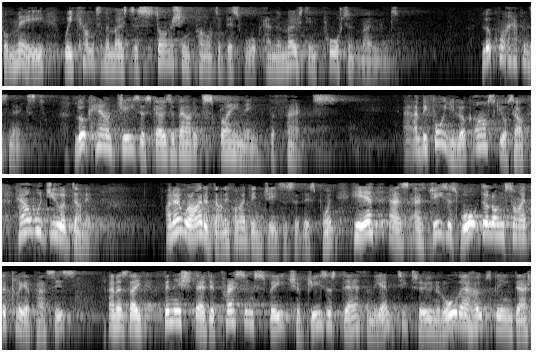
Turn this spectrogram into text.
for me, we come to the most astonishing part of this walk and the most important moment. Look what happens next. Look how Jesus goes about explaining the facts. And before you look, ask yourself, how would you have done it? I know what I'd have done if I'd been Jesus at this point. Here, as, as Jesus walked alongside the Cleopases, and as they finished their depressing speech of Jesus' death and the empty tomb and all their hopes being dashed,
